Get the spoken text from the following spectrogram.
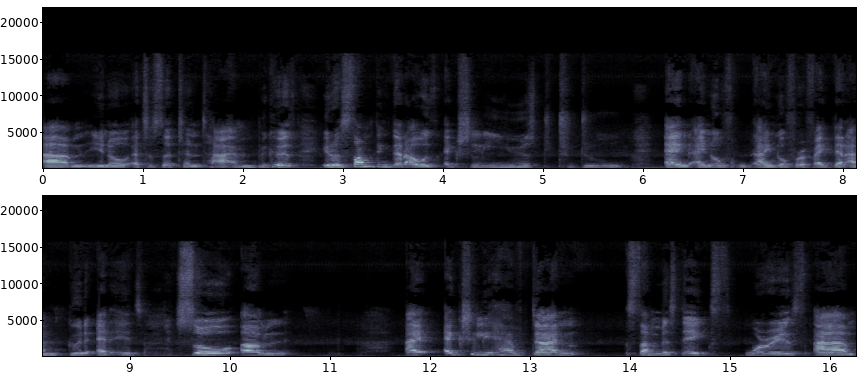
um you know at a certain time because it was something that i was actually used to do and i know i know for a fact that i'm good at it so um I actually have done some mistakes, whereas um,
